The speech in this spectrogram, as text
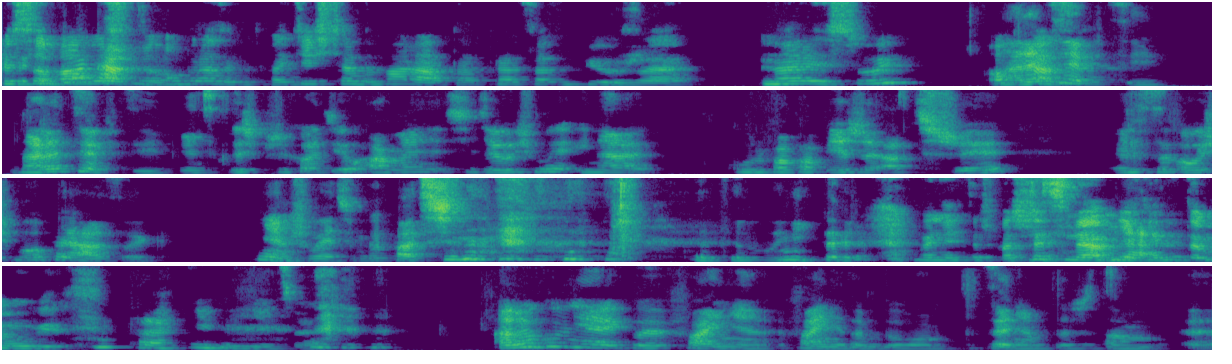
Rysowałyśmy obrazek 22 lata, praca w biurze. Narysuj Na obrazek. recepcji. Na recepcji. Więc ktoś przychodził, a my siedziałyśmy i na kurwa papierze A3 rysowałyśmy obrazek. Nie wiem, czy ja ciągle patrzę na ten, na ten monitor. Bo nie chcesz patrzeć na mnie, Tak. kiedy to mówisz. Tak. Nie widzicie. Ale ogólnie jakby fajnie, fajnie tam było. Doceniam też, że tam e,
